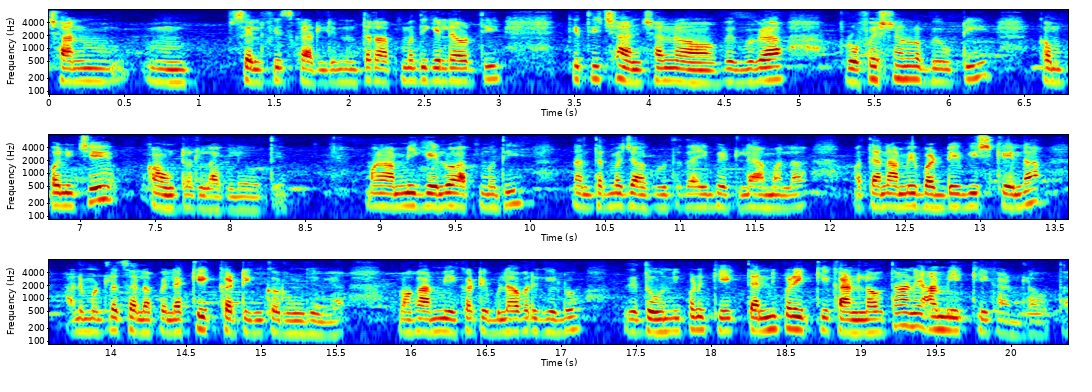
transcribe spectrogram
छान सेल्फीज काढली. नंतर आतमध्ये गेल्यावरती किती छान छान वेगवेगळ्या प्रोफेशनल ब्युटी कंपनीचे काउंटर लागले होते. मग आम्ही गेलो आतमध्ये. नंतर मग जागृतताई भेटल्या आम्हाला. मग त्यांना आम्ही बड्डे विश केला आणि म्हटलं चला पहिला केक कटिंग करून घेऊया. मग आम्ही एका टेबलावर गेलो. ते दोन्ही पण केक त्यांनी पण एक केक आणला होता आणि आम्ही एक केक आणला होता.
